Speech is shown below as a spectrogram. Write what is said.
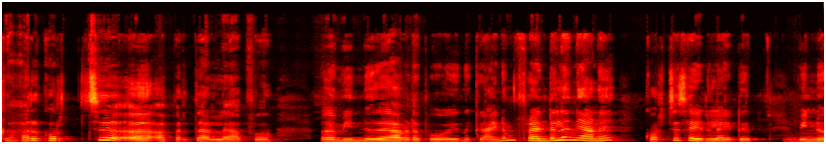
കാറ് കുറച്ച് അപ്പുറത്താണല്ലേ. അപ്പോൾ മിന്നു അവിടെ പോയി നിൽക്കുക അതിന്റെ ഫ്രണ്ടിൽ തന്നെയാണ് കുറച്ച് സൈഡിലായിട്ട് മിന്നു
